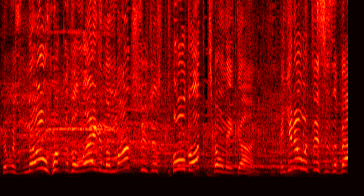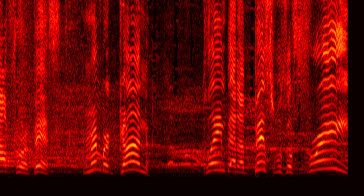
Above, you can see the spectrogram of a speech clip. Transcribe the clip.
There was no hook of the leg, and the monster just pulled up Tony Gunn. And you know what this is about for Abyss? Remember, Gunn claimed that Abyss was afraid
